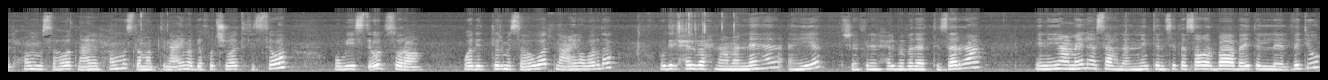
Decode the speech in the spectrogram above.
الحمص اهوت نعين الحمص. لما بتنعيه ما بياخدش وقت في السوا وبيستوي بسرعة. وادي الترمس اهوت نعينه بردك ودي الحلبة إحنا عملناها اهيت شايفين الحلبة بدأت تزرع. يعني هي عمايلها سهلة ان انت نسيت اصور بقى بقية ال- الفيديو.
